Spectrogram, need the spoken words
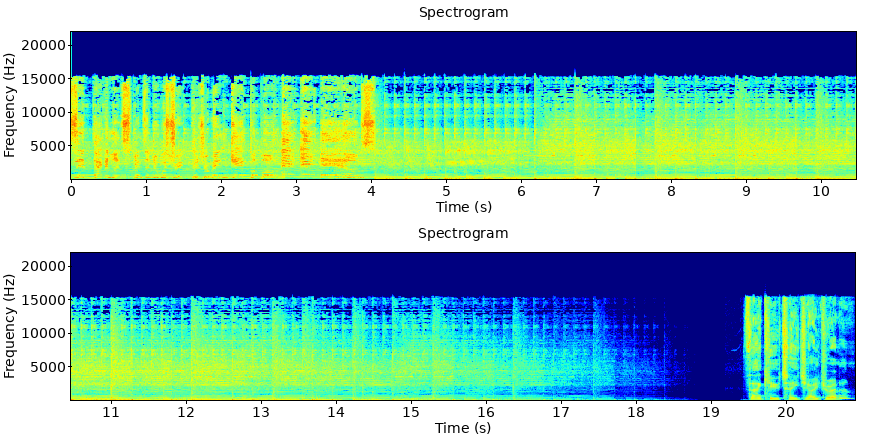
Sit back and let Spencer do his trick, cause you're incapable hams. Thank you, TJ Drennan.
